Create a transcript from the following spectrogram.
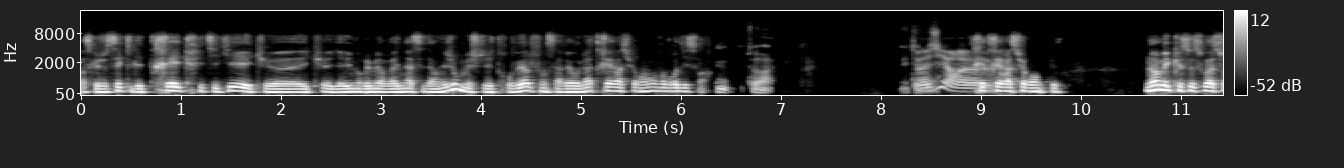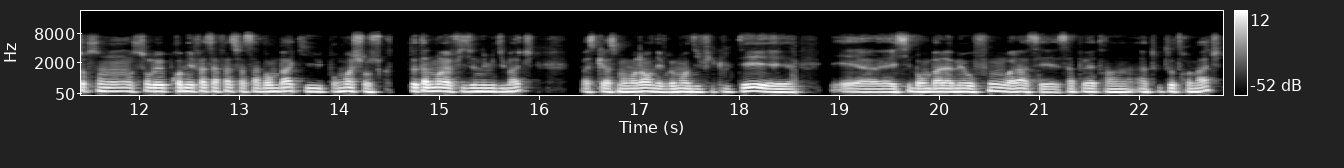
parce que je sais qu'il est très critiqué et que- qu'il y a eu une rumeur Reina ces derniers jours, mais je l'ai trouvé, Alphonse Areola, très rassurant vendredi soir. Mm, C'est vrai. Vas-y. hein, Très très rassurant. Non, mais que ce soit sur, son, sur le premier face-à-face face à Bamba, qui pour moi change totalement la physionomie du match, parce qu'à ce moment-là, on est vraiment en difficulté. Et, et, euh, et si Bamba la met au fond, voilà, c'est, ça peut être un, un tout autre match.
